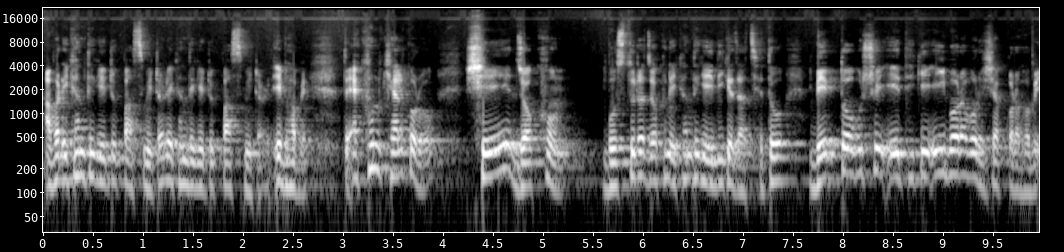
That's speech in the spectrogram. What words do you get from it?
আবার এখান থেকে এইটুক পাঁচ মিটার, এখান থেকে এইটুক পাঁচ মিটার, এভাবে। তো এখন খেয়াল করো, সে যখন, বস্তুটা যখন এখান থেকে এইদিকে যাচ্ছে, তো বেগ তো অবশ্যই এ থেকে এই বরাবর হিসাব করা হবে,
